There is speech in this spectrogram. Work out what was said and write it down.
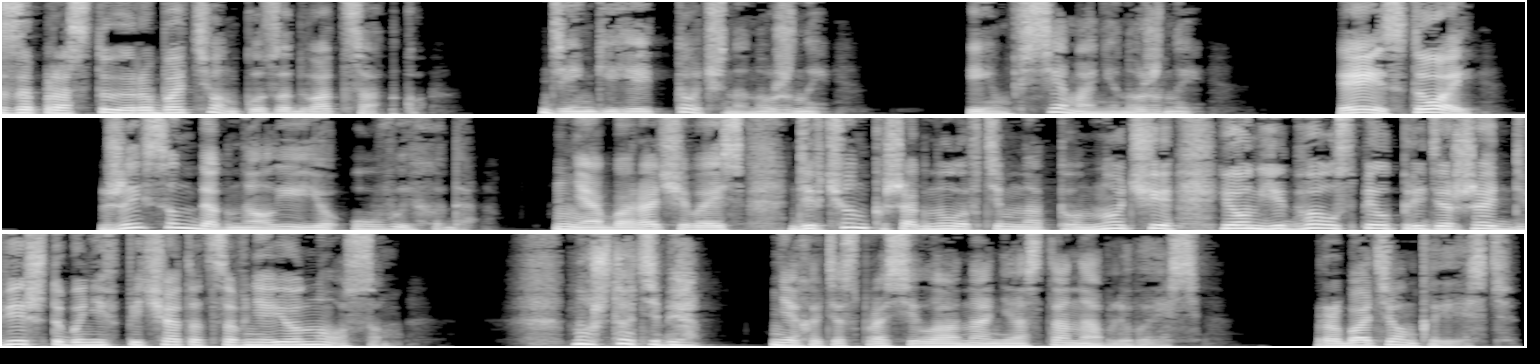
за простую работенку за двадцатку. Деньги ей точно нужны. Им всем они нужны. «Эй, стой!» Джейсон догнал ее у выхода. Не оборачиваясь, девчонка шагнула в темноту ночи, и он едва успел придержать дверь, чтобы не впечататься в нее носом. «Ну что тебе?» — нехотя спросила она, не останавливаясь. «Работенка есть.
